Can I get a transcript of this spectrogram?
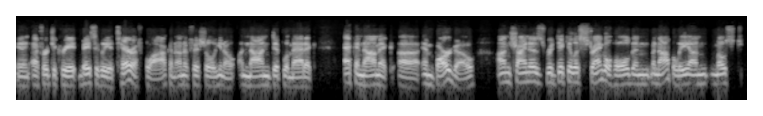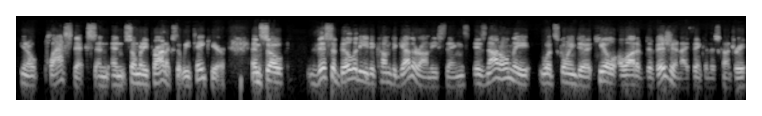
in an effort to create basically a tariff block, an unofficial, you know, non diplomatic economic uh, embargo on China's ridiculous stranglehold and monopoly on most, you know, plastics and and so many products that we take here. And so this ability to come together on these things is not only what's going to heal a lot of division, I think, in this country,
